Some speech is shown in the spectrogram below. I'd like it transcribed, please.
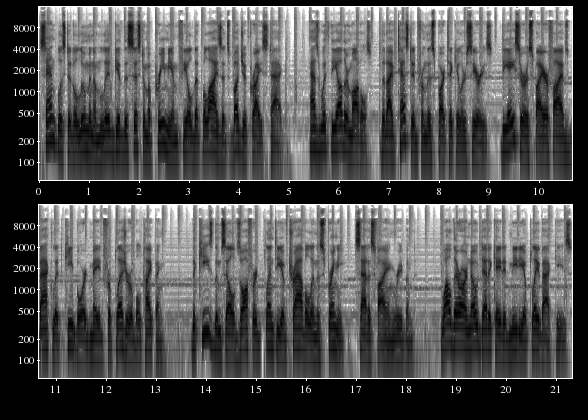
sandblasted aluminum lid give the system a premium feel that belies its budget price tag. As with the other models that I've tested from this particular series, the Acer Aspire 5's backlit keyboard made for pleasurable typing. The keys themselves offered plenty of travel in the springy, satisfying rebound. While there are no dedicated media playback keys,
